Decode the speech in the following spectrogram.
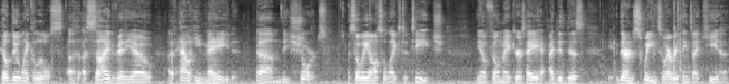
he'll do like a little a side video of how he made um, these shorts. So he also likes to teach, you know, filmmakers. Hey, I did this. They're in Sweden, so everything's IKEA.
